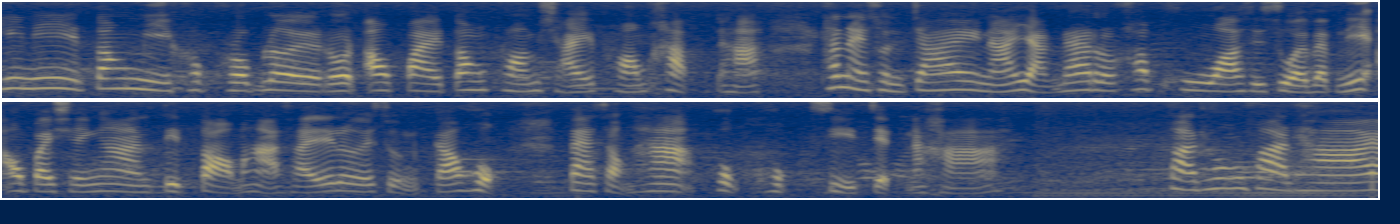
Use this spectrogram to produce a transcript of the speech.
ที่นี่ต้องมีครบๆเลย รถเอาไปต้องพร้อมใช้พร้อมขับนะคะ ถ้าไหนสนใจนะ อยากได้รถครอบครัวสวยๆแบบนี้เอาไปใช้งานติดต่อมาหาสายได้เลย 096 825 6647 นะคะฝาทงฝาท้าย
